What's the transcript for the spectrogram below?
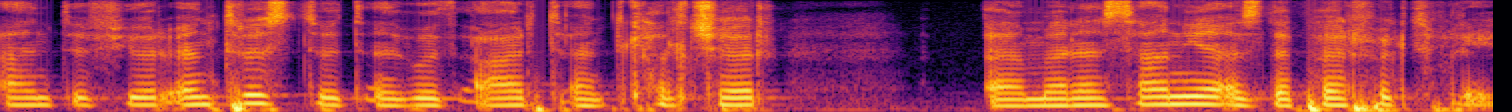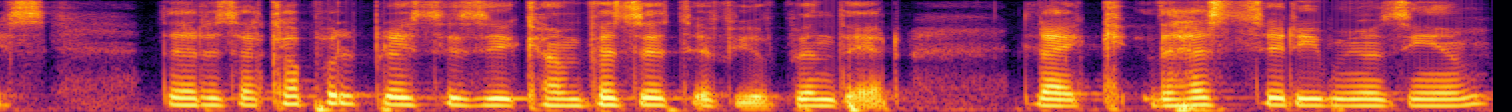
And if you're interested with art and culture, uh, Malasaña is the perfect place. There is a couple places you can visit if you've been there, like the History Museum,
